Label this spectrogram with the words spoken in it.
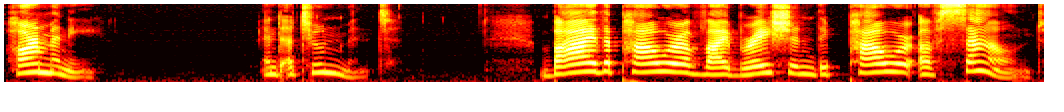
harmony, and attunement. By the power of vibration, the power of sound,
